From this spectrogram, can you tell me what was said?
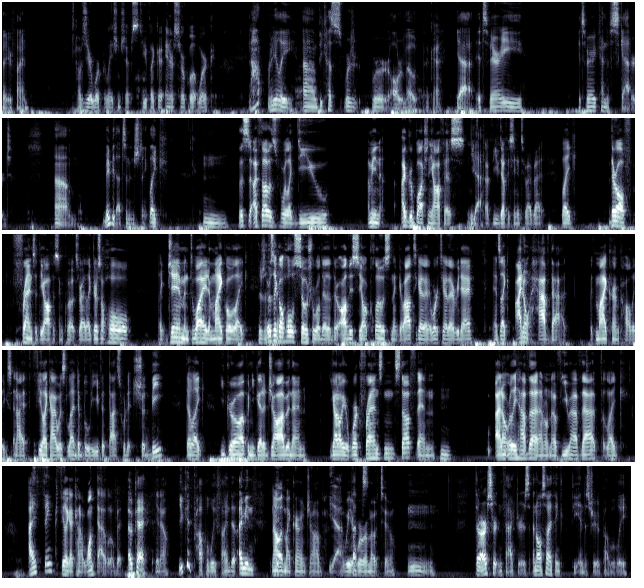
No, you're fine. how's your work relationships? Do you have like an inner circle at work? Not really, um, because we're we're all remote. Okay. Yeah, it's very, it's very kind of scattered. Um, maybe that's an interesting like. Hmm. This I've thought of this before. Like, do you? I mean, I grew up watching The Office. You've, Yeah. You've definitely seen it too. I bet. Like, they're all f- friends at The Office in quotes, right? Like, there's a whole, like Jim and Dwight and Michael. Like, There's a there's like a whole social world there that they're obviously all close and they go out together, they work together every day. And it's like I don't have that with my current colleagues, and I feel like I was led to believe that that's what it should be. That like you grow up and you get a job, and then you got all your work friends and stuff, and Hmm. I don't really have that. I don't know if you have that, but like I think I feel like I kind of want that a little bit. okay. You know, You could probably find it. I mean, not It- with my current job. yeah, We, we're remote too. mm, there are certain factors, and also I think the industry would probably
